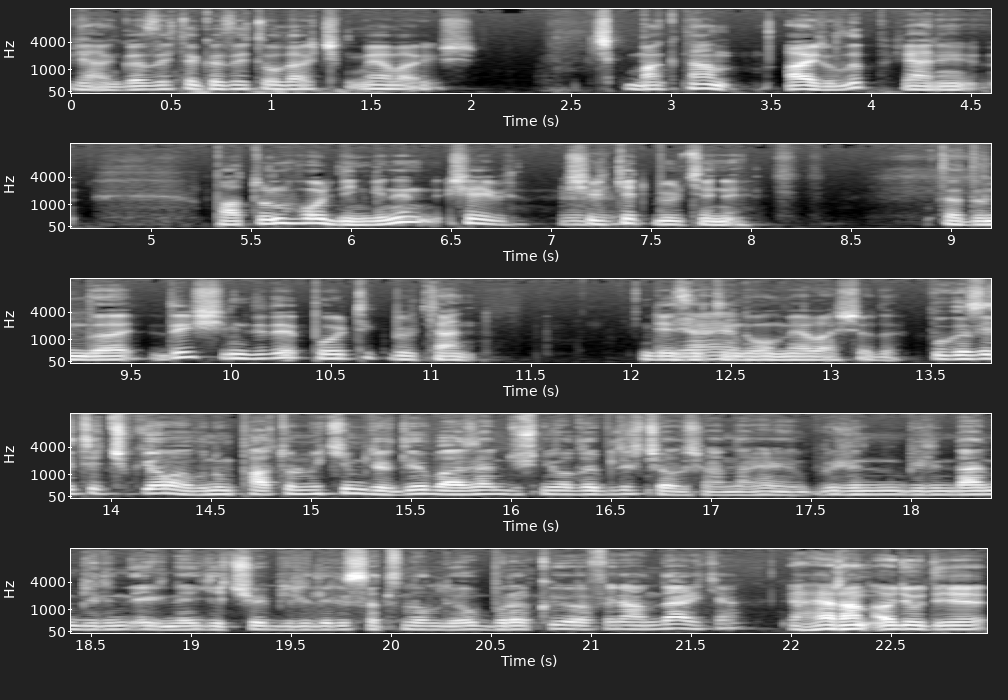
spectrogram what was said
yani gazete gazete olarak çıkmaya baş çıkmaktan ayrılıp yani patron holdinginin şey şirket bülteni tadındaydı. Şimdi de politik bülten lezzetinde Yani- olmaya başladı. Bu gazete çıkıyor ama bunun patronu kimdir diye bazen düşünüyor olabilir çalışanlar. Yani birinin birinden birinin eline geçiyor, birileri satın alıyor, bırakıyor falan derken. Ya her an alo diye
